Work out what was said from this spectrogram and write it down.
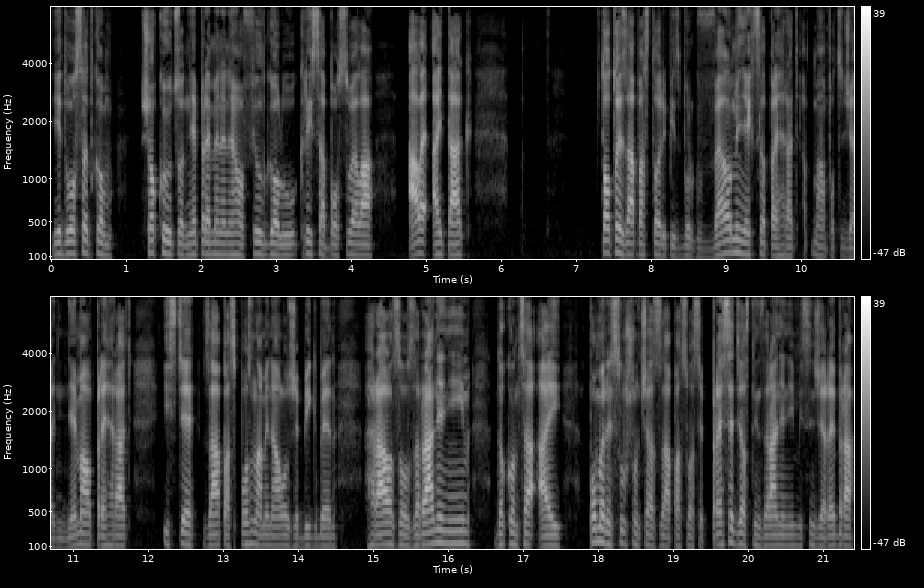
je dôsledkom šokujúco nepremeneného field goalu Chrisa Boswella, ale aj tak toto je zápas, ktorý Pittsburgh veľmi nechcel prehrať a mám pocit, že ani nemal prehrať. Isté zápas poznamenalo, že Big Ben hral so zranením, dokonca aj pomerne slušnú časť zápasu asi presedel s tým zranením, myslím, že rebra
